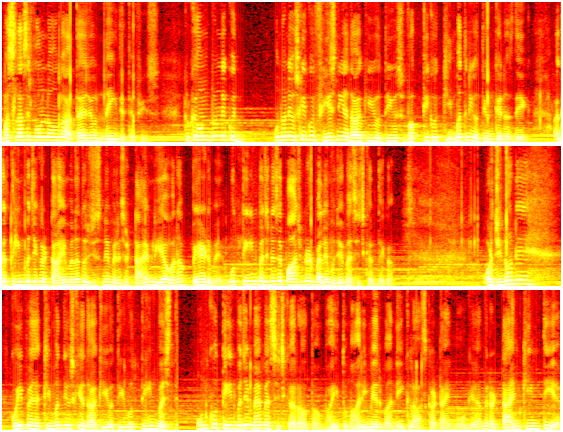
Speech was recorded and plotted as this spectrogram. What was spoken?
مسئلہ صرف ان لوگوں کا آتا ہے جو نہیں دیتے فیس کیونکہ انہوں نے کوئی انہوں نے اس کی کوئی فیس نہیں ادا کی ہوتی، اس وقت کی کوئی قیمت نہیں ہوتی ان کے نزدیک۔ اگر تین بجے کا ٹائم ہے نا، تو جس نے میرے سے ٹائم لیا ہوا نا پیڈ میں، وہ تین بجنے سے پانچ منٹ پہلے مجھے میسیج کر دے گا۔ اور جنہوں نے کوئی قیمت نہیں اس کی ادا کی ہوتی، وہ تین بجتے، ان کو تین بجے میں میسیج کر رہا ہوتا ہوں، بھائی، تمہاری مہربانی، کلاس کا ٹائم ہو گیا، میرا ٹائم قیمتی ہے۔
